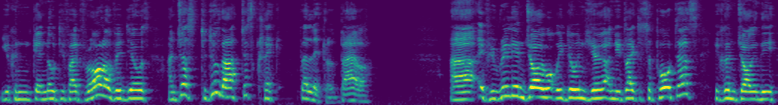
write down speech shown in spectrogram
you can get notified for all our videos and just to do that, just click the little bell. Uh, if you really enjoy what we're doing here and you'd like to support us, you can join the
